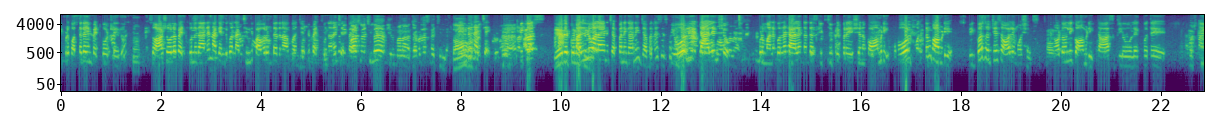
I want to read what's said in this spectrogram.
ఇప్పుడు కొత్తగా ఏం పెట్టుకోవట్లేదు. సో ఆ షోలో పెట్టుకున్న దాన్ని నాకు ఎందుకో నచ్చింది పవర్ ఉంటది నాకు అని చెప్పి పెట్టుకున్నానని చెప్పారు. బాస్ నచ్చిందే? మీరు మన జబర్దస్త్ నచ్చింది? రెండు నచ్చాయి. బికాస్ ఏది ఎక్కువ పళ్ళు? అలా ఆయన చెప్పను కానీ Jabardasth is purely talent show ఇప్పుడు మనకున్న టాలెంట్ అంతా స్కిట్స్ ప్రిపరేషన్ కామెడీ హోల్ మొత్తం కామెడీ బిగ్ బాస్ వచ్చేసి all emotions. Not only comedy టాస్క్లు లేకపోతే ఈ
